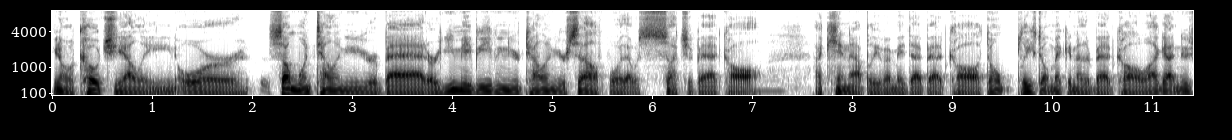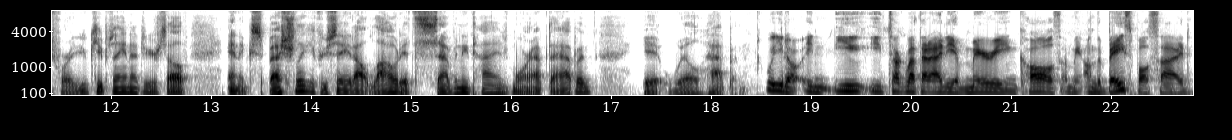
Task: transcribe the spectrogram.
you know, a coach yelling or someone telling you you're bad, or you maybe even you're telling yourself, boy, that was such a bad call. I cannot believe I made that bad call. Don't please don't make another bad call. Well, I got news for you. You keep saying that to yourself, and especially if you say it out loud, it's 70 times more apt to happen. It will happen. Well, you know, you you talk about that idea of marrying calls. I mean, on the baseball side,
